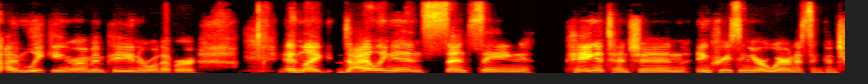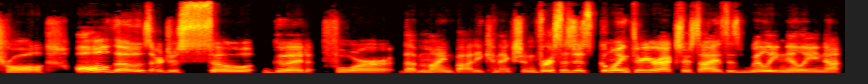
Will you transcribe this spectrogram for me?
I'm leaking or I'm in pain or whatever. And like dialing in, sensing, paying attention, increasing your awareness and control, all those are just so good for the mind body connection versus just going through your exercises willy nilly, not,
